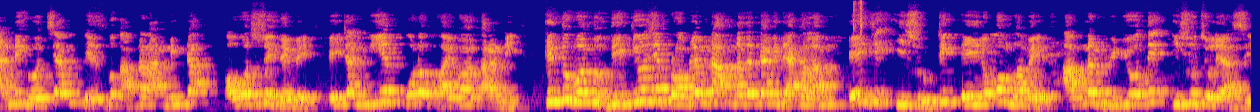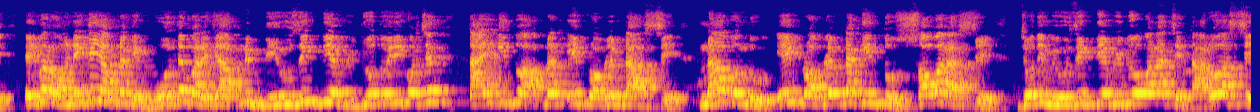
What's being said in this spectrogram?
আর্নিং হচ্ছে এবং ফেসবুক আপনার আর্নিংটা অবশ্যই দেবে। এইটা নিয়ে কোনো ভয় পাওয়ার কারণ নেই। কিন্তু বন্ধু, দ্বিতীয় যে প্রবলেমটা আপনাদেরকে আমি দেখালাম, এই যে ইস্যু ঠিক এইরকম ভাবে আপনার ভিডিওতে ইস্যু চলে আসে। এবার অনেকেই আপনাকে বলতে পারে যে, আপনি মিউজিক দিয়ে ভিডিও তৈরি করছেন তাই কিন্তু আপনার এই প্রবলেমটা আসছে। না বন্ধু, এই প্রবলেমটা কিন্তু সবার আসছে। যদি মিউজিক দিয়ে ভিডিও বানাচ্ছে, তারও আসছে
